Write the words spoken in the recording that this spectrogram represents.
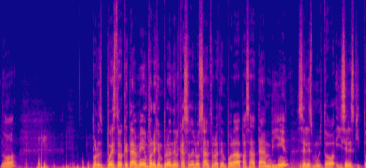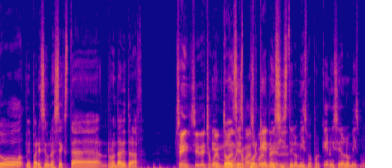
¿no? Por, puesto que también, por ejemplo, en el caso de los Santos la temporada pasada también se les multó y se les quitó, me parece, una sexta ronda de draft. Sí, sí, de hecho fue Entonces, mucho más ¿por qué no el- hiciste lo mismo? ¿Por qué no hicieron lo mismo?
